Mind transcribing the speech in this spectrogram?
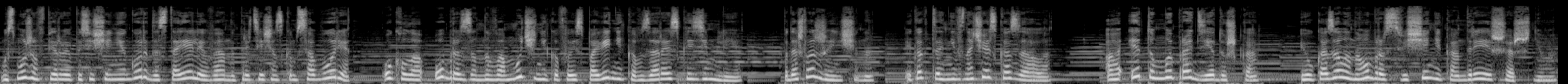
мы с мужем в первое посещение города стояли в Иоанно-Притеченском соборе около образа новомучеников и исповедников Зарайской земли. Подошла женщина и как-то невзначай сказала «А это мой прадедушка» и указала на образ священника Андрея Шершнева.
